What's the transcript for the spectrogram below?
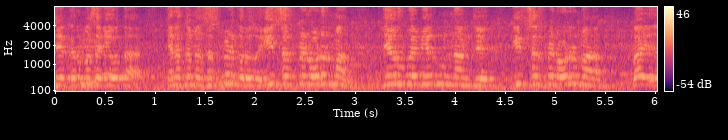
જે કર્મચારીઓ હતા, એને તમે સસ્પેન્ડ કરો છો. એ સસ્પેન્ડ ઓર્ડરમાં દેવરૂપભાઈ મેરનું નામ છે. એ સસ્પેન્ડ ઓર્ડરમાં ભાઈ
